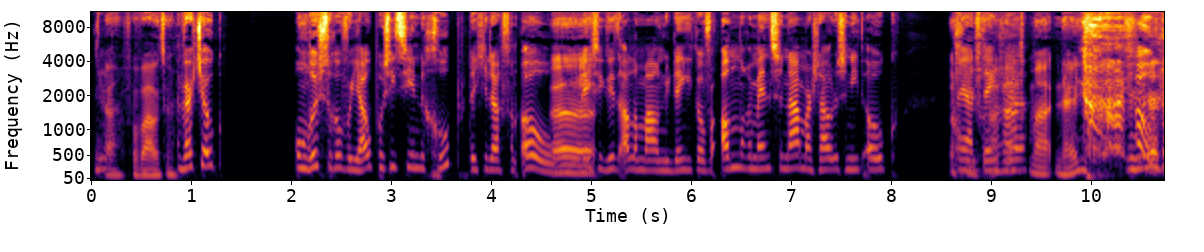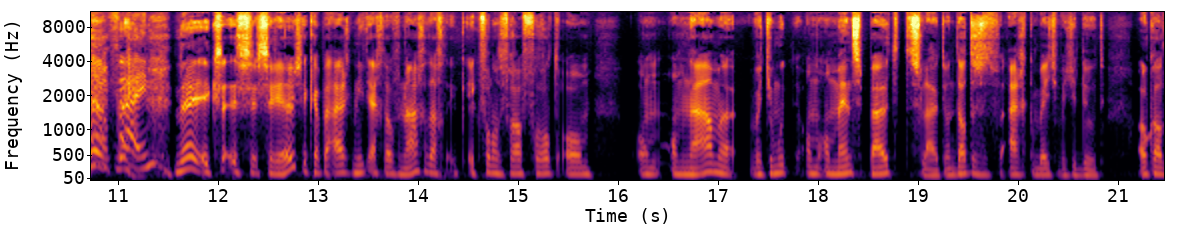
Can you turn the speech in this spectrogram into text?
Ja. ja. voor Wouter. En werd je ook onrustig over jouw positie in de groep? Dat je dacht van, oh, Eh, lees ik dit allemaal. Nu denk ik over andere mensen na. Maar zouden ze niet ook... Nou ja, denken- maar nee. Oh, nou, fijn. Nee, ik, serieus, ik heb er eigenlijk niet echt over nagedacht. Ik, ik vond het vooral verrot om, om, om namen, wat je moet, om, om mensen buiten te sluiten. Want dat is het eigenlijk een beetje wat je doet. Ook al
